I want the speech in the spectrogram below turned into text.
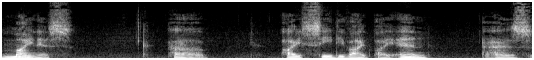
minus uh, IC divided by N as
